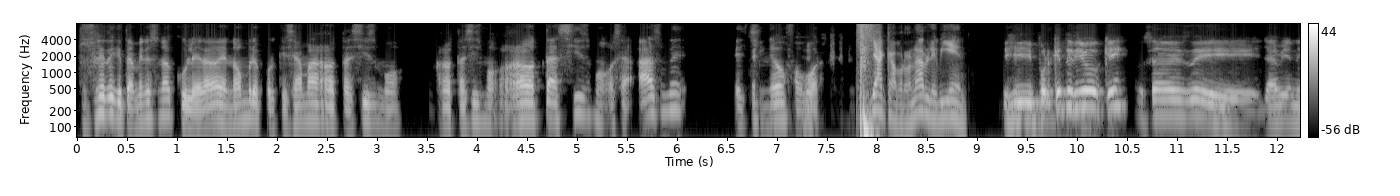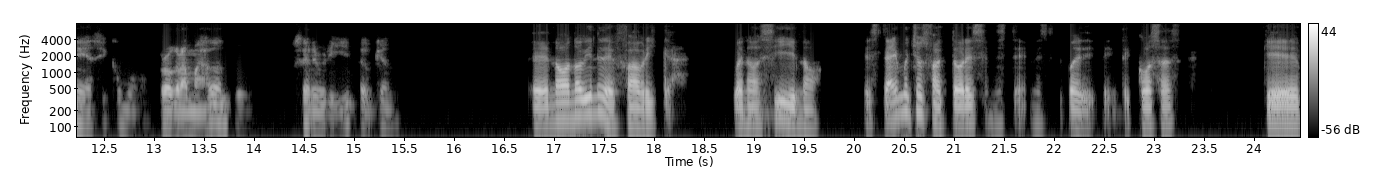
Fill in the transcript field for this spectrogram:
pues fíjate que también es una culerada de nombre porque se llama rotacismo. Rotacismo, rotacismo. O sea, hazme el chingado favor. Ya, cabrón, hable bien. ¿Y por qué te digo qué? O sea, es de. Ya viene así como programado en tu cerebrito, ¿qué eh, no, no viene de fábrica. Bueno, sí no. Este, hay muchos factores en este, en este tipo de, cosas que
